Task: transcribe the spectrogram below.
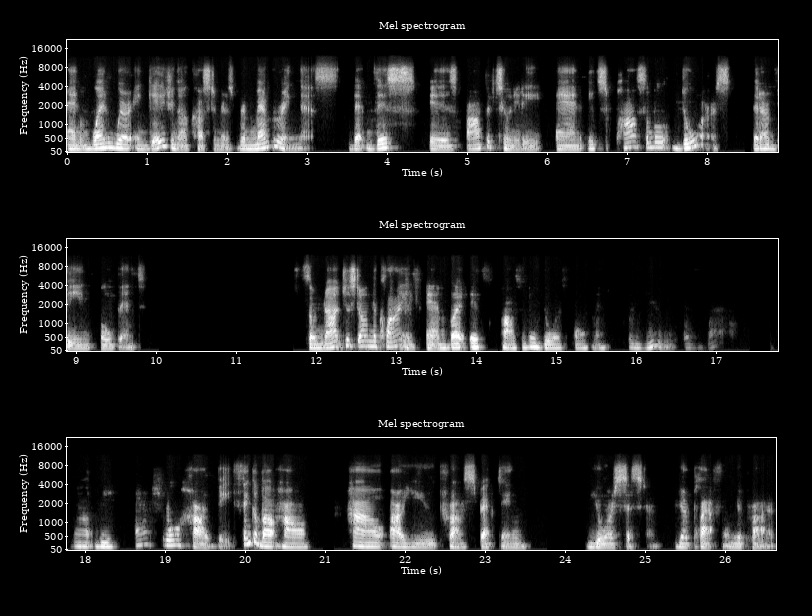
And when we're engaging our customers, remembering this, that this is opportunity and it's possible doors that are being opened. So not just on the client end, but it's possible doors open for you as well. Now the actual heartbeat. Think about how how are you prospecting your system, your platform, your product?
